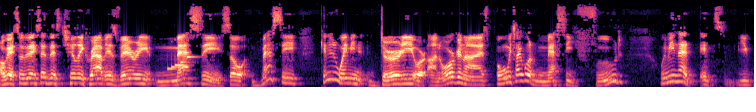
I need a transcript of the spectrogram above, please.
Okay, so they said this chili crab is very messy. So, messy can in a way mean dirty or unorganized, but when we talk about messy food, we mean that it's you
